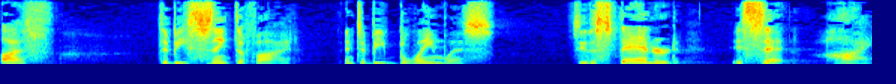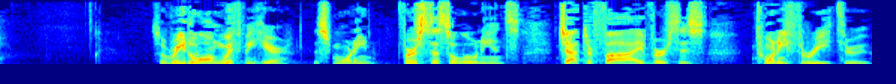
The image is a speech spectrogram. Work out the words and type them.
us to be sanctified, and to be blameless. See, the standard is set high. So read along with me here this morning. 1 Thessalonians chapter 5 verses 23 through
